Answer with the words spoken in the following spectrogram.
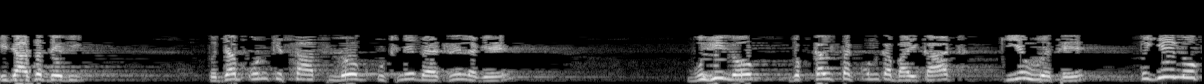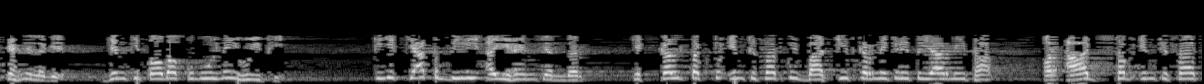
اجازت دے دی۔ تو جب ان کے ساتھ لوگ اٹھنے بیٹھنے لگے، وہی لوگ جو کل تک ان کا بائیکاٹ کیے ہوئے تھے، تو یہ لوگ کہنے لگے، جن کی توبہ قبول نہیں ہوئی تھی، کہ یہ کیا تبدیلی آئی ہے ان کے اندر؟ کہ کل تک تو ان کے ساتھ کوئی بات چیت کرنے کے لیے تیار نہیں تھا اور آج سب ان کے ساتھ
